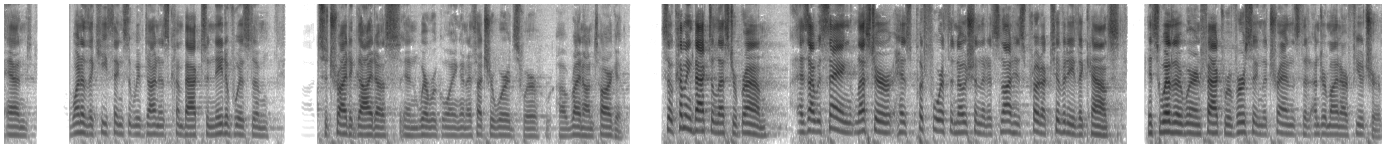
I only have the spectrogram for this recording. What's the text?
and one of the key things that we've done is come back to native wisdom to try to guide us in where we're going, and I thought your words were uh, right on target. So, coming back to Lester Brown, as I was saying, Lester has put forth the notion that it's not his productivity that counts, it's whether we're in fact reversing the trends that undermine our future.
